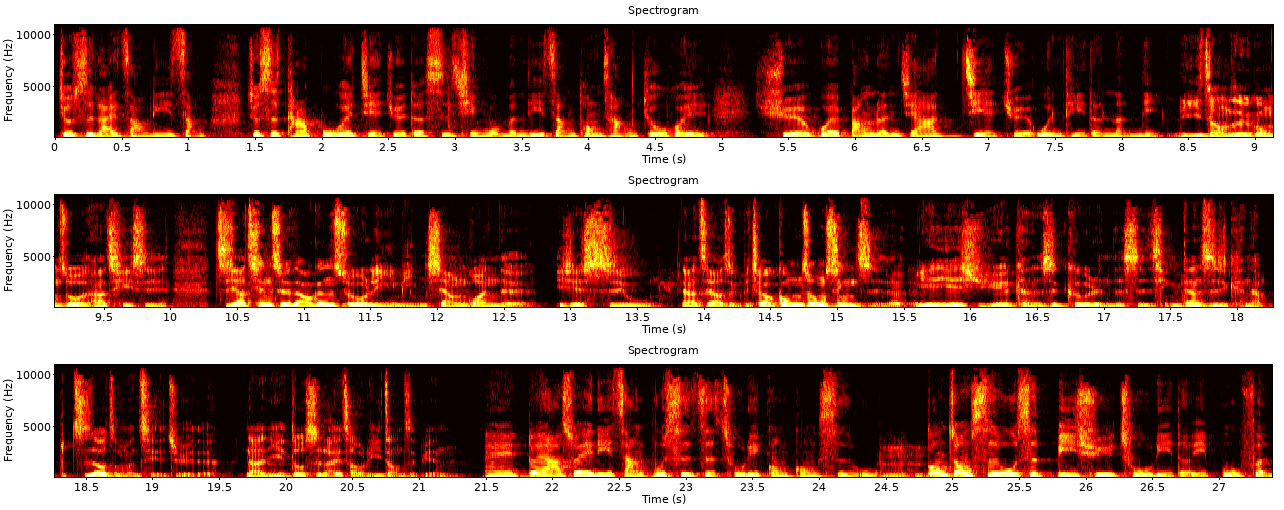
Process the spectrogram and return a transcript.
就是来找里长，就是他不会解决的事情，我们里长通常就会学会帮人家解决问题的能力。里长这个工作，他其实只要牵扯到跟所有里民相关的一些事务，那只要是比较公众性质的，也也许也可能是个人的事情，但是可能不知道怎么解决的，那也都是来找里长这边。哎，对啊，所以里长不是只处理公共事务，公众事务是必须处理的一部分，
